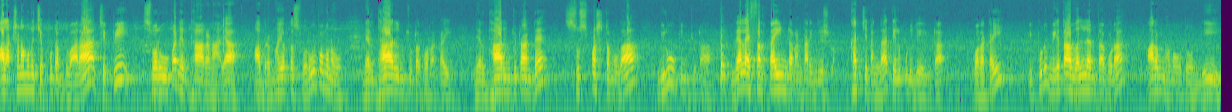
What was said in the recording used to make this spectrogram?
ఆ లక్షణమును చెప్పుట ద్వారా చెప్పి స్వరూప నిర్ధారణాయ. ఆ బ్రహ్మ యొక్క స్వరూపమును నిర్ధారించుట కొరకై. నిర్ధారించుట అంటే సుస్పష్టముగా నిరూపించుట. వెల్ ఎసర్టైండ్ అని అంటారు ఇంగ్లీష్లో. ఖచ్చితంగా తెలుపుడు చేయుట కొరకై ఇప్పుడు మిగతా వల్లంతా కూడా ఆరంభమవుతోంది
